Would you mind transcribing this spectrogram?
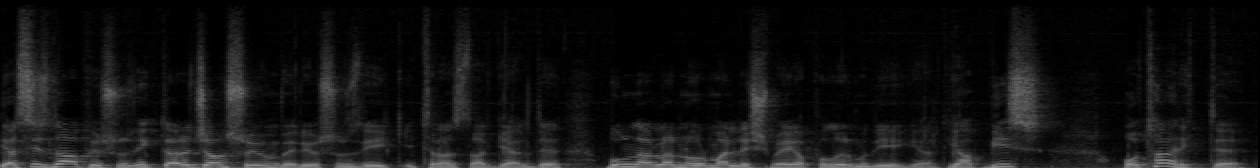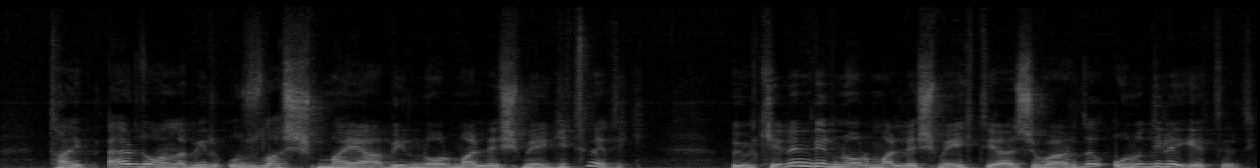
ya siz ne yapıyorsunuz? İktidara can suyu mu veriyorsunuz diye ilk itirazlar geldi. Bunlarla normalleşme yapılır mı diye geldi. Ya biz o tarihte Tayyip Erdoğan'la bir uzlaşmaya, bir normalleşmeye gitmedik. Ülkenin bir normalleşmeye ihtiyacı vardı. Onu dile getirdik.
